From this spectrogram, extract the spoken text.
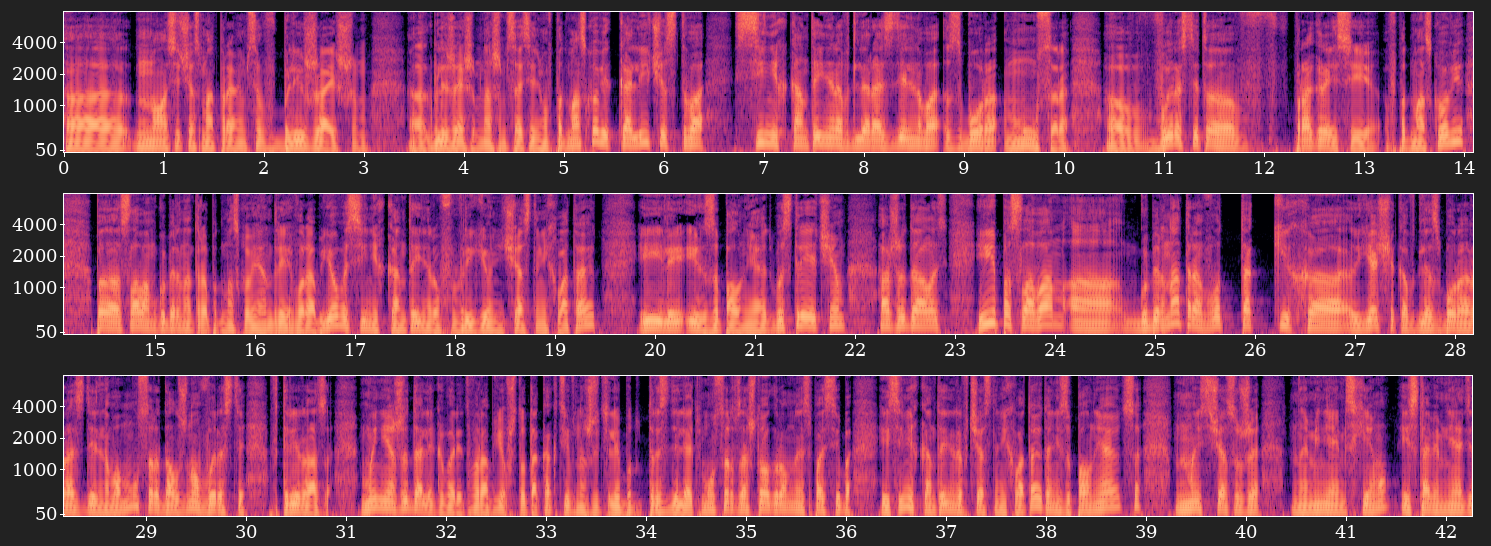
А, ну а сейчас мы отправимся в ближайшем, э, к ближайшим нашим соседям в Подмосковье. Количество синих контейнеров для раздельного сбора мусора э, вырастет в прогрессии в Подмосковье. По словам губернатора Подмосковья Андрея Воробьева, синих контейнеров в регионе часто не хватает или их заполняют быстрее, чем ожидалось. И по словам э, губернатора, вот таких э, ящиков для сбора раздельного мусора должно вырасти в три раза. Мы не ожидали, говорит Воробьев, что так активно жители будут разделять мусор, за что огромное спасибо. И синих контейнеров часто не хватает, они заполняются. Мы сейчас уже меняем схему и ставим не один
